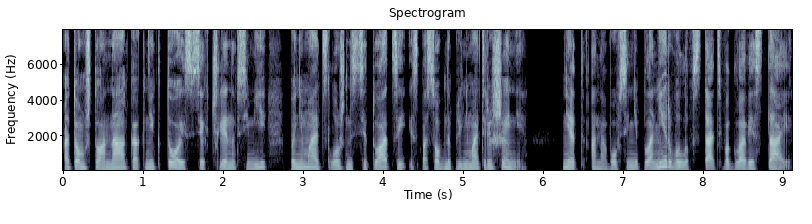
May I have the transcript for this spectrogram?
о том, что она, как никто из всех членов семьи, понимает сложность ситуации и способна принимать решения. Нет, она вовсе не планировала встать во главе стаи.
